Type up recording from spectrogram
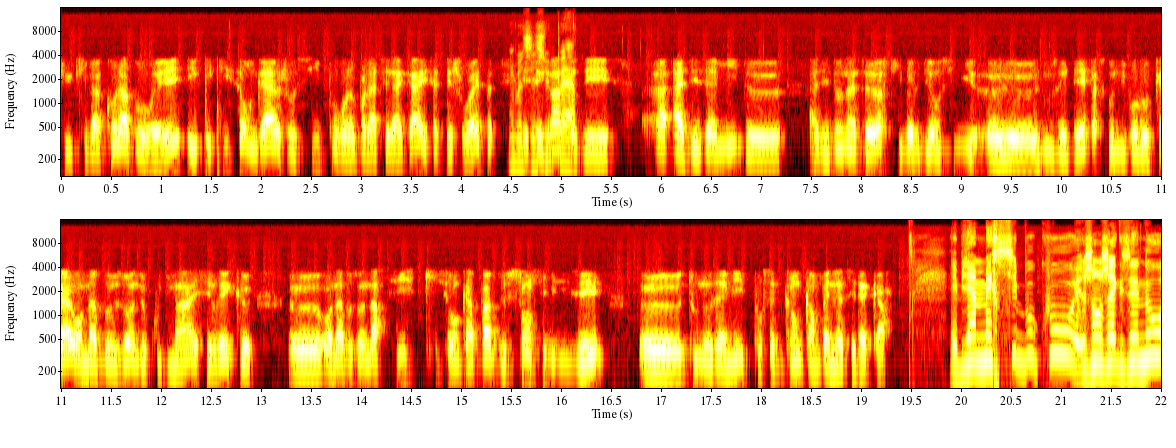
qui, qui va collaborer et, et qui s'engage aussi pour pour la Tzedaka et ça c'est chouette Oh, bah, et c'est grâce super. à des à, à des amis de à des donateurs qui veulent bien aussi euh, nous aider parce qu'au niveau local on a besoin de coups de main et c'est vrai que euh, on a besoin d'artistes qui sont capables de sensibiliser euh, tous nos amis pour cette grande campagne de la Tzedaka. Eh bien, merci beaucoup, Jean-Jacques Zeno.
